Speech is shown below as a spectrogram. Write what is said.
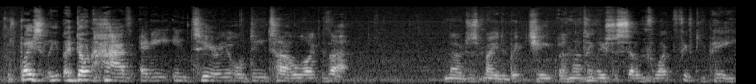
Because basically they don't have any interior or detail like that. And they were just made a bit cheaper, and I think they used to sell them for like 50p.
